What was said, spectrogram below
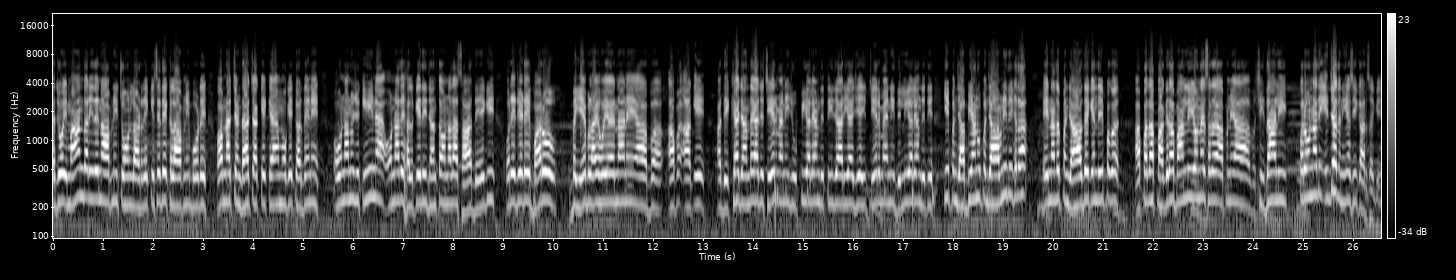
ਅੱਜ ਉਹ ਇਮਾਨਦਾਰੀ ਦੇ ਨਾਲ ਆਪਣੀ ਚੋਣ ਲੜ ਰਹੇ, ਕਿਸੇ ਦੇ ਖਿਲਾਫ ਨਹੀਂ ਬੋਲ ਰਹੇ, ਉਹ ਆਪਣਾ ਝੰਡਾ ਚੱਕ ਕੇ ਕਾਇਮ ਹੋ ਕੇ ਕਰਦੇ ਨੇ। ਉਹਨਾਂ ਨੂੰ ਯਕੀਨ ਹੈ, ਉਹਨਾਂ ਦੇ ਹਲਕੇ ਦੀ ਜਨਤਾ ਉਹਨਾਂ ਦਾ ਸਾਥ ਦੇਗੀ ਔਰ ਇਹ ਜਿਹੜੇ ਬਾਹਰੋਂ ਭਈਏ ਬੁਲਾਏ ਹੋਏ ਆ, ਇਹਨਾਂ ਨੇ ਆ ਆਪ ਆ ਕੇ ਆ ਦੇਖਿਆ ਜਾਂਦਾ ਹੈ, ਅੱਜ ਚੇਅਰਮੈਨੀ ਯੂਪੀ ਵਾਲਿਆਂ ਨੂੰ ਦਿੱਤੀ ਜਾ ਰਹੀ ਹੈ, ਜੇ ਚੇਅਰਮੈਨੀ ਦਿੱਲੀ ਵਾਲਿਆਂ ਨੂੰ ਦਿੱਤੀ ਕਿ ਪੰਜਾਬੀਆਂ ਨੂੰ ਪੰਜਾਬ ਨਹੀਂ ਦਿਖਦਾ? ਇਹਨਾਂ ਦਾ ਪੰਜਾਬ ਦੇ ਕਹਿੰਦੇ ਭਗ- ਆਪਾਂ ਤਾਂ ਪੱਗ ਦਾ ਬੰਨ ਲਈ ਉਹਨੇ ਸਰ ਆਪਣੇ ਆ ਸ਼ਹੀਦਾਂ ਲਈ ਪਰ ਉਹਨਾਂ ਦੀ ਇੱਜ਼ਤ ਨਹੀਂ ਅਸੀਂ ਕਰ ਸਕੇ।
